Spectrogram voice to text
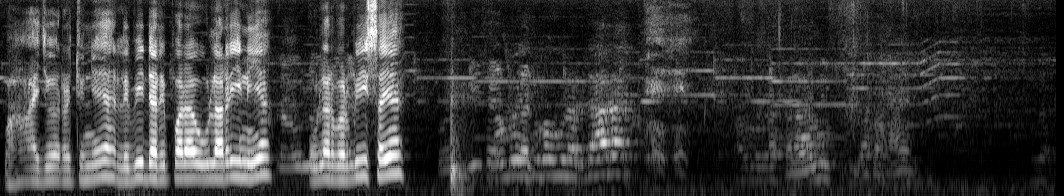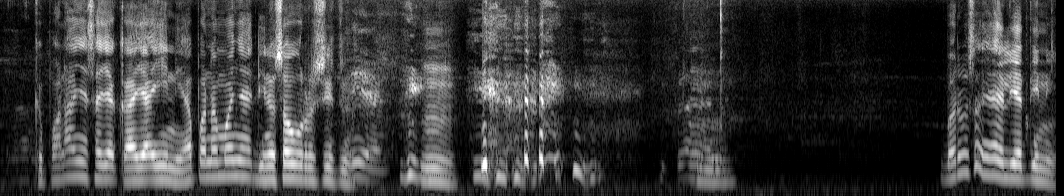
Bahaya juga racunnya ya, lebih daripada ular ini ya. Ular berbisa ya. Juga ular darat. Kepalanya saja kayak ini, apa namanya? Dinosaurus itu. Iya. Hmm. Baru saya lihat ini.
